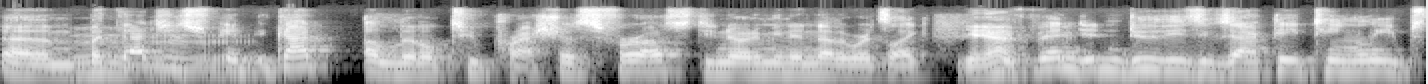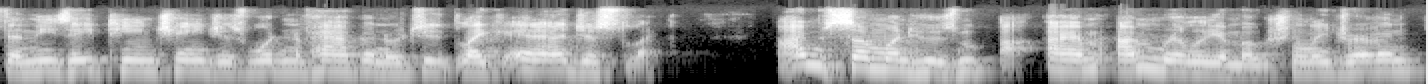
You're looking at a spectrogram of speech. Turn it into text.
um, but that just it got a little too precious for us do you know what i mean in other words like yeah. if Ben didn't do these exact 18 leaps, then these 18 changes wouldn't have happened, which is like, and I just like, I'm someone who's, I'm, I'm really emotionally driven.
